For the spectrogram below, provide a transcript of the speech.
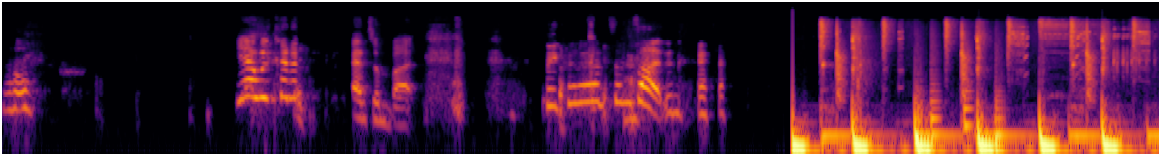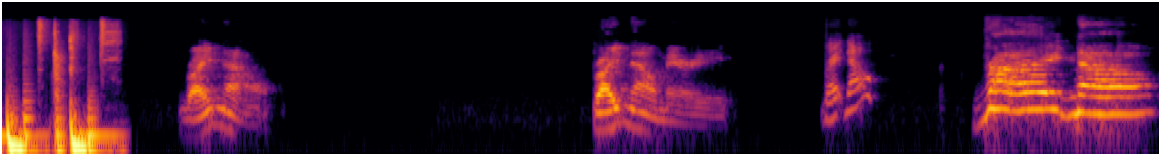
Little- Yeah, we could have had some butt. we could have had some butt. Right now. Right now, Mary. Right now? Right now.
